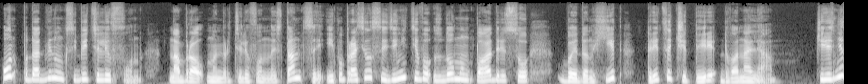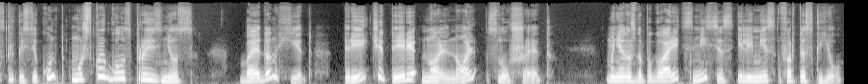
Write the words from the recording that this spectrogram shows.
Он пододвинул к себе телефон, набрал номер телефонной станции и попросил соединить его с домом по адресу Бэденхит 3420. Через несколько секунд мужской голос произнес Бэддон Хит, 3400, слушает. Мне нужно поговорить с миссис или мисс Фортескью.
